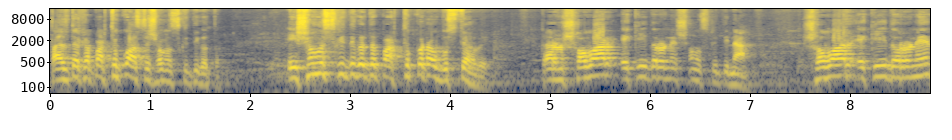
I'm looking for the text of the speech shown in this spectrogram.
তাহলে তো একটা পার্থক্য আছে সংস্কৃতিগত। এই সংস্কৃতিগত পার্থক্যটাও বুঝতে হবে। কারণ সবার একই ধরনের সংস্কৃতি না। সবার একই ধরনের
